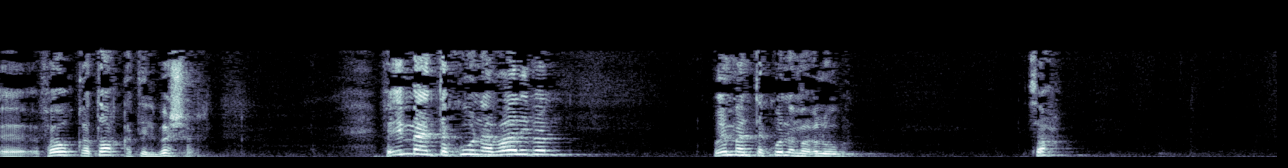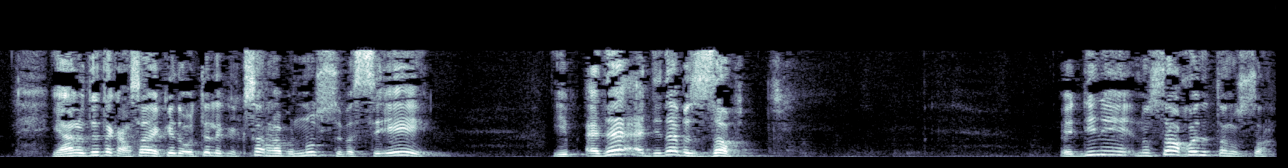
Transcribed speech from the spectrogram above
آه، فوق طاقة البشر. فإما أن تكون غالبا وإما أن تكون مغلوبا. صح؟ يعني لو اديتك عصاية كده قلت لك اكسرها بالنص بس إيه؟ يبقى ده قد ده بالظبط. اديني نصها وخد انت نصها.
